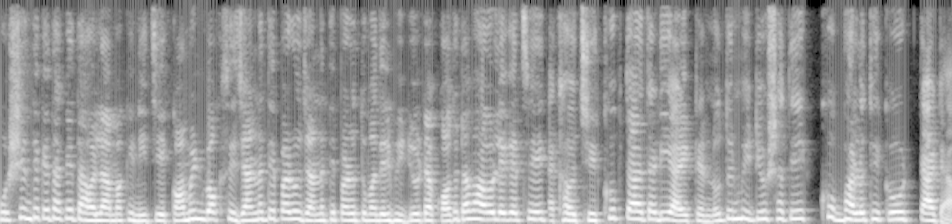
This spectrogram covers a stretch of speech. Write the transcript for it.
কোশ্চেন থেকে থাকে, তাহলে আমাকে নিচে কমেন্ট বক্সে জানাতে পারো। জানাতে পারো তোমাদের ভিডিওটা কতটা ভালো লেগেছে। দেখা হচ্ছে খুব তাড়াতাড়ি আরেকটা নতুন ভিডিওর সাথে। খুব ভালো থেকো। টাটা।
